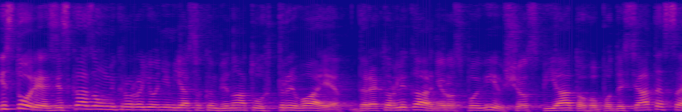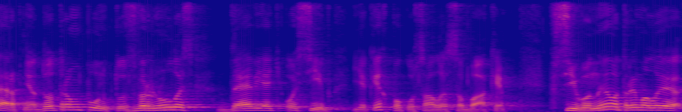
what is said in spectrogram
Історія зі сказом у мікрорайоні м'ясокомбінату триває. Директор лікарні розповів, що з 5 по 10 серпня до травмпункту звернулось 9 осіб, яких покусали собаки. Всі вони отримали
